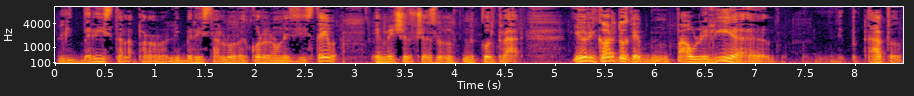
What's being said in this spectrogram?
liberista. La parola liberista allora ancora non esisteva, e invece è successo il contrario. Io ricordo che Paolo Elia, eh, deputato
